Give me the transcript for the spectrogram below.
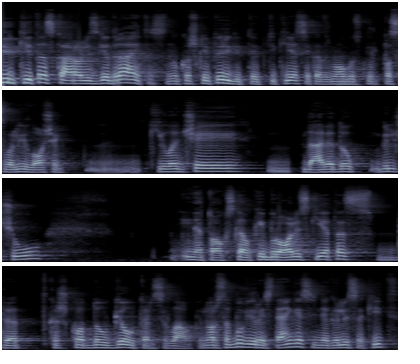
Ir kitas Karolis Gedraitis. Nu kažkaip irgi taip tikiesi, kad žmogus, kur pasvaly lošia kylančiai, davė daug vilčių. Netoks gal kaip brolis kietas, bet kažko daugiau tarsi laukia. Nors abu vyrai stengiasi, negali sakyti,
